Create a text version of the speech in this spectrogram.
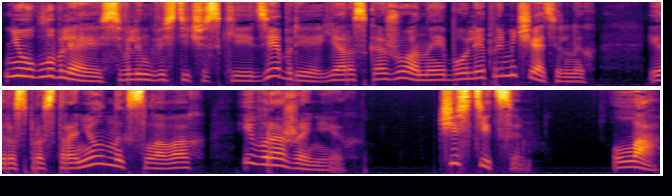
Не углубляясь в лингвистические дебри, я расскажу о наиболее примечательных и распространенных словах и выражениях. Частицы. Ла.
